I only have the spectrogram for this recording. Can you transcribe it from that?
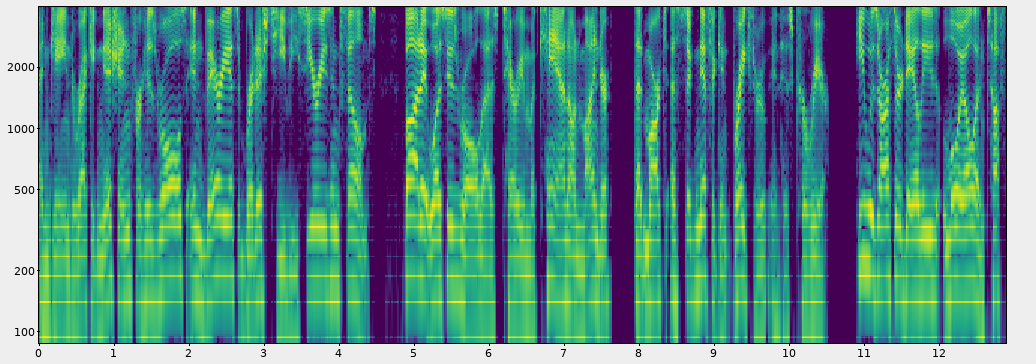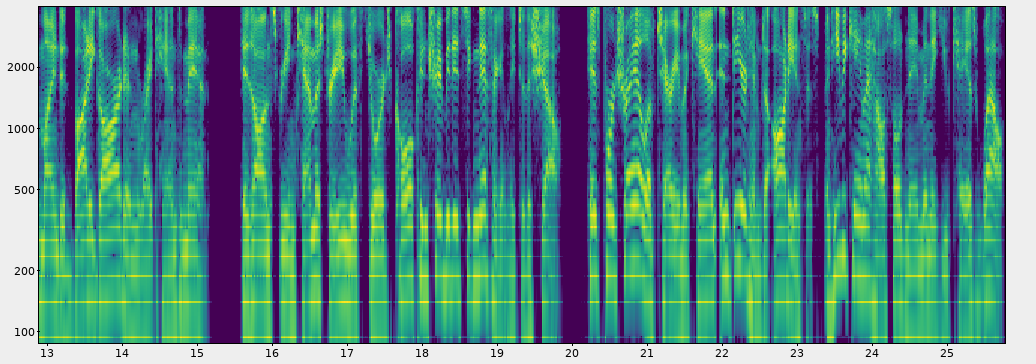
and gained recognition for his roles in various British TV series and films. But it was his role as Terry McCann on Minder that marked a significant breakthrough in his career. He was Arthur Daley's loyal and tough minded bodyguard and right hand man. His on screen chemistry with George Cole contributed significantly to the show. His portrayal of Terry McCann endeared him to audiences, and he became a household name in the UK as well.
